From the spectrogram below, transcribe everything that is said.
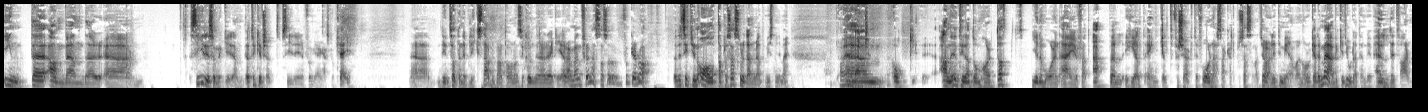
inte använder eh, Siri så mycket i den. Jag tycker i för att Siri fungerar ganska okej. Eh, det är inte så att den är blixtsnabb, ibland tar någon sekund innan den reagerar, men för det mesta så funkar det bra. Det sitter ju en A8-processor i den om jag inte missminner mig. ja. Ehm, och anledningen till att de har dött genom åren är ju för att Apple helt enkelt försökte få den här stackars processorn att göra lite mer än vad den orkade med, vilket gjorde att den blev väldigt varm.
